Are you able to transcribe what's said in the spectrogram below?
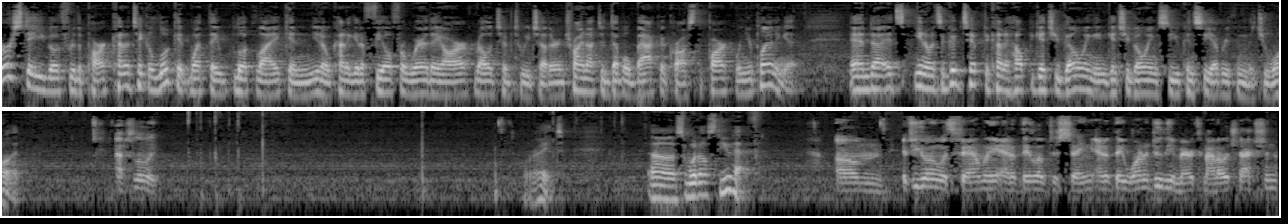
first day you go through the park, kind of take a look at what they look like and, you know, kind of get a feel for where they are relative to each other and try not to double back across the park when you're planning it. And uh, it's, you know, it's a good tip to kind of help you get you going and get you going so you can see everything that you want. Absolutely. All right. Uh, so what else do you have? Um, if you go in with family and if they love to sing and if they want to do the American Idol attraction,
